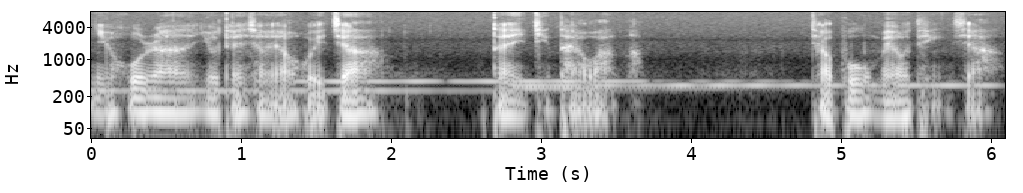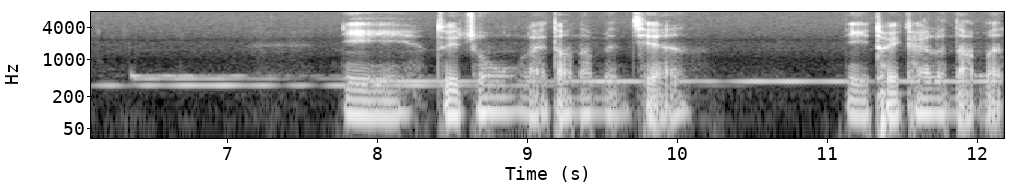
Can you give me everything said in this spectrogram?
你忽然有点想要回家，但已经太晚了，脚步没有停下。你最终来到那门前，你推开了那门。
